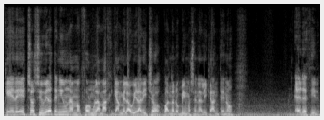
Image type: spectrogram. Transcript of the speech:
Que de hecho si hubiera tenido una fórmula mágica me la hubiera dicho cuando nos vimos en Alicante, ¿no? Es decir,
